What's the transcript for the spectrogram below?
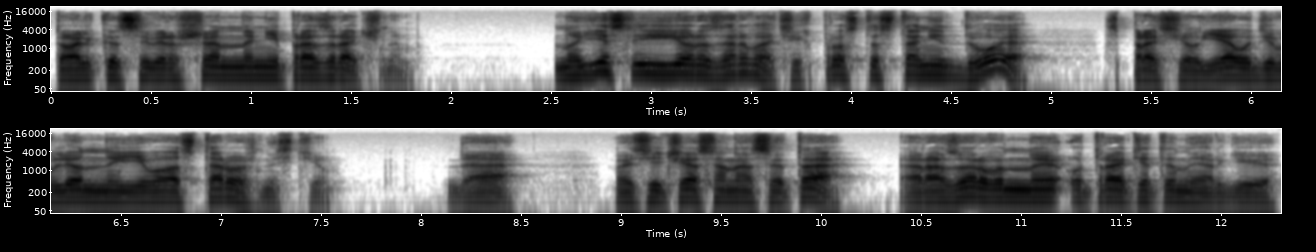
только совершенно непрозрачным. «Но если ее разорвать, их просто станет двое?» — спросил я, удивленный его осторожностью. «Да, но сейчас она сыта, а разорванная утратит энергию,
